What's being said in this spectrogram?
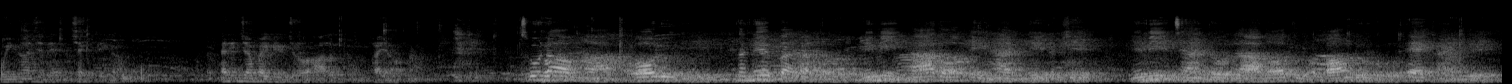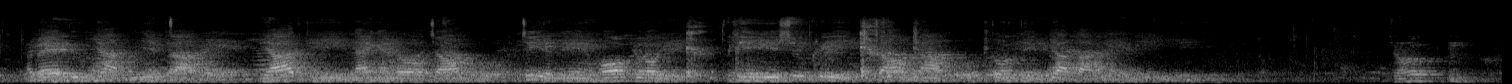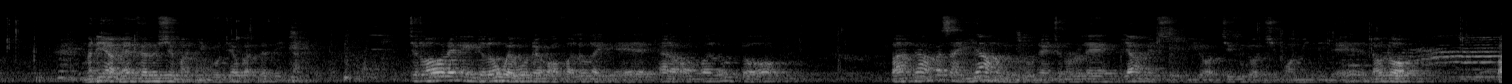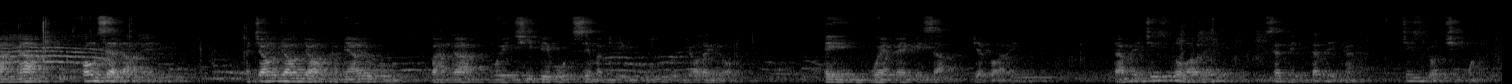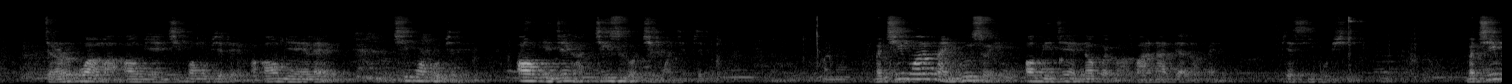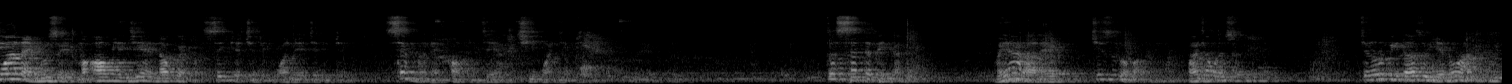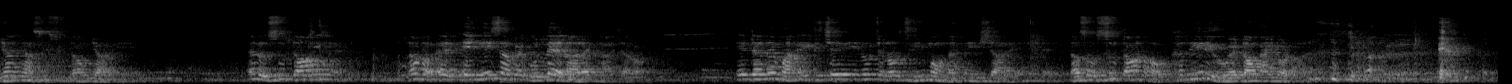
ဝင်ခခြင်းတဲ့အချက်တွေကအဲ့ဒီကျမ်းပိုက်လေးကိုကျွန်တော်အားလုံးဖတ်ရအောင်ထို့နောက်မှဘောလူသည်နှစ်နှစ်ပတ်လုံးမိမိငားသောအိမ်၌နေသည်ဖြင့်မိမိထံသို့လာသောသူအပေါင်းတို့ကိုဧည့်ခံ၍အဘယ်သူမျှမမြင်ကြပဲဘုရားသခင်နိုင်ငံတော်အကြောင်းကိုအကြည့်အလင်းဟောပြော၍သခင်ယေရှုခရစ်အကြောင်းများကိုသွန်သင်ပြသနေသည်ကျွန်တော်တို့မ နေ့က Med Fellowship မှာညီကိုတယောက်ကတက်တည်တာကျွန်တော်လည်းအိမ်တစ်လုံးဝယ်ဖို့အတွက် offer လုပ်လိုက်တယ်အဲ့ဒါ offer လုပ်တော့ဘဏ်ကပတ်စံရမလို့လို့ねကျွန်တော်တို့လည်းရမယ်ဆိုပြီးတော့ကျေးဇူးတော်ချီးမွမ်းမိနေတယ်နောက်တော့ဘဏ်ကဖုန်းဆက်လာတယ်အကြောင်းကြောင်းကြောင့်ခမည်းတော်ကိုဘဏ်ကငွေချီးပေးဖို့အဆင်မပြေဘူးလို့ပြောလိုက်တော့အိမ်ဝယ်မဲ့ကိစ္စပြတ်သွားတယ်ဒါပေမဲ့ကျေးဇူးတော်ပါပဲဆက်တည်တက်တည်ခံကျေးဇူးတော်ချီးမွမ်း ကျွန်တော်တို့ဘဝမှာအောင်မြင်ချီးမွမ်းမှုဖြစ်တယ်မအောင်မြင်လည်းချီးမွမ်းမှုဖြစ်တယ်အောင်မြင်ခြင်းဟာကျေးဇူးတော်ချီးမွမ်းခြင်းဖြစ်တယ်မချီးမွမ်းနိုင်ဘူးဆိုရင်အောင်မြင်ခြင်းရဲ့နောက်ွယ်မှာမာနတက်လာမယ်ပျက်စီးဖို့ရှိတယ်မချီးမွမ်းနိုင်ဘူးဆိုရင်မအောင်မြင်ခြင်းရဲ့နောက်ွယ်မှာစိတ်ပြည့်ခြင်းတွေဝမ်းနည်းခြင်းတွေဖြစ်တယ်ဆက်မှန်တဲ့အောင်မြင်ခြင်းဟာချီးမွမ်းခြင်းဖြစ်တယ်သူဆက်တဲ့ကမရတာလဲကျေးဇူးတော်ပါပဲဘာကြောင့်လဲဆိုရင် ကျွန်တော်တို့မိသားစုရင်တော့အကူညညဆူဆူတောင်းကြတယ်အဲ့လိုဆူတောင်းနောက်တော့အဲ့အိမ်ကိစ္စဘက်ကိုလှည့်လာတဲ့ခါကျတော့အင်တာနက်မှာအိမ်တစ်ချိန်လုံးကျွန်တော်တို့ဇီးမောင်နှံအိမ်ရှာတယ်တဲ့နောက်ဆုံးဆူတောင်းတော့ခလေးတွေကိုပဲတောင်းခိုင်းတော့တာတဲ့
